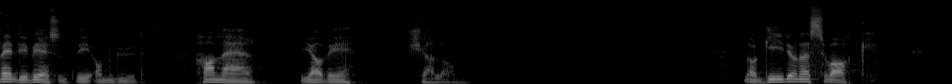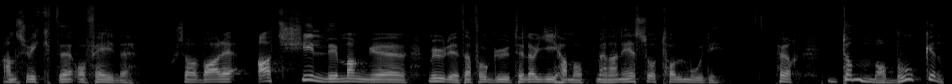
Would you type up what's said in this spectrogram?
veldig vesentlig om Gud. Han er Javé Shalom. Når Gideon er svak, han svikter og feiler, så var det atskillig mange muligheter for Gud til å gi ham opp, men han er så tålmodig. Hør, dommerboken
